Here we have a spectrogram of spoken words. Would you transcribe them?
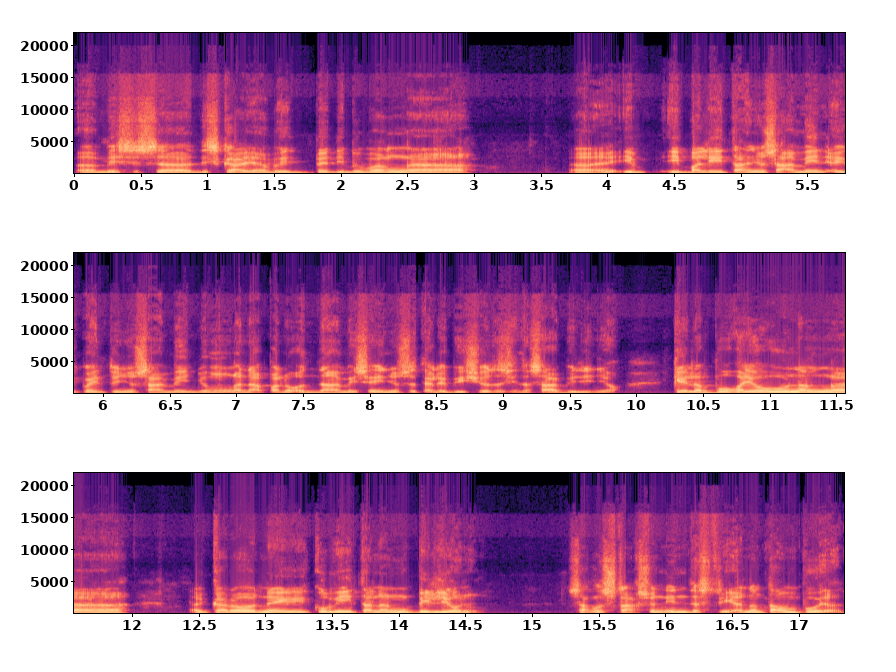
uh, Mrs. uh, Discaya, with- pwede po bang uh, uh, ibalita nyo sa amin, ikwento nyo sa amin yung mga napanood namin sa inyo sa television na sinasabi ninyo. Kailan po kayo unang uh, nagkaroon ay kumita ng bilyon sa construction industry? Anong taon po yun?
